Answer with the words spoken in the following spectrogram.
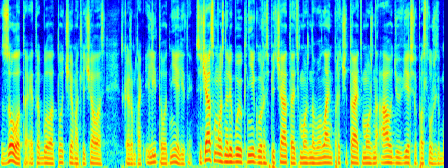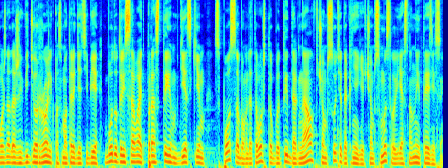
золото, это было то, чем отличалась, скажем так, элита от не элиты. Сейчас можно любую книгу распечатать, можно в онлайн прочитать, можно аудиоверсию послушать, можно даже видеоролик посмотреть, где тебе будут рисовать простым детским способом для того, чтобы ты догнал, в чем суть этой книги, в чем смысл и основные тезисы.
